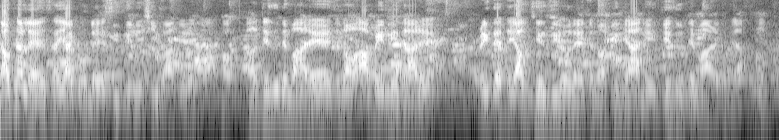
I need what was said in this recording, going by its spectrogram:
နောက်ထပ်လည်းဆက်ရိုက်ဖို့လည်းအစီအစဉ်တွေရှိပါသေးတယ်ဗျဟုတ်အော်ကျေးဇူးတင်ပါတယ်ကျွန်တော်အားပေးနေကြတဲ့ပရိသတ်တယောက်ချင်းစီကိုလည်းကျွန်တော်ဒီညနေကျေးဇူးတင်ပါတယ်ခင်ဗျဟုတ်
